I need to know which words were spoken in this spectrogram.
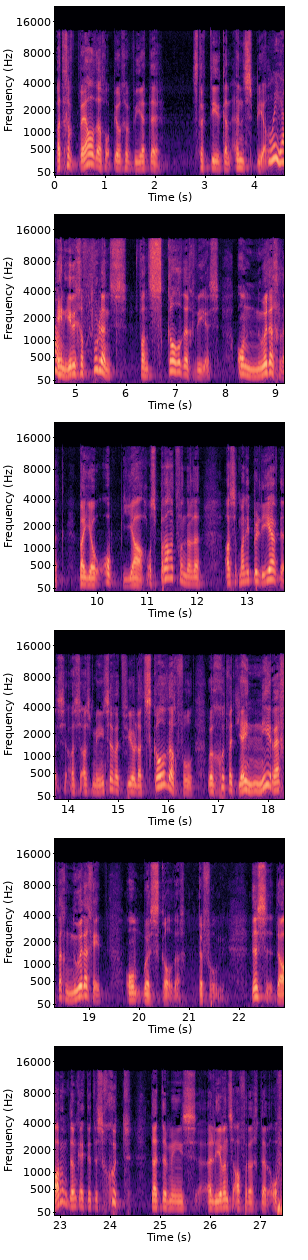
wat geweldig op jou gewete struktuur kan inspeel o, ja. en hierdie gevoelens van skuldig wees onnodiglik by jou opjaag. Ons praat van hulle as manipuleerders, as as mense wat vir jou laat skuldig voel oor goed wat jy nie regtig nodig het om oor skuldig te voel nie. Dis daarom dink ek dit is goed dat 'n mens 'n lewensafrigter of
